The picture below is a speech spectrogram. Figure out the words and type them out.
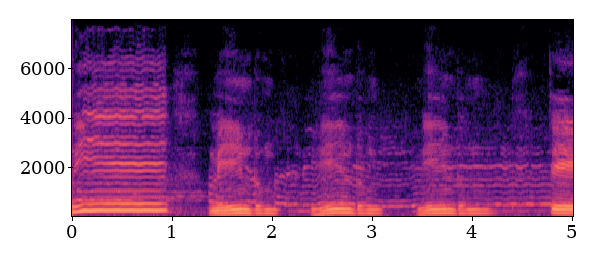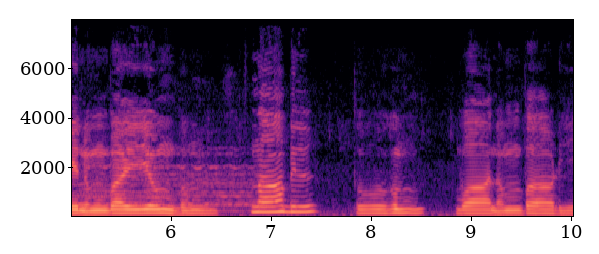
നീ വീണ്ടും വീണ്ടും വീണ്ടും തേനും വയ്യുമ്പും നാവിൽ തൂകും വാനം പാടി.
